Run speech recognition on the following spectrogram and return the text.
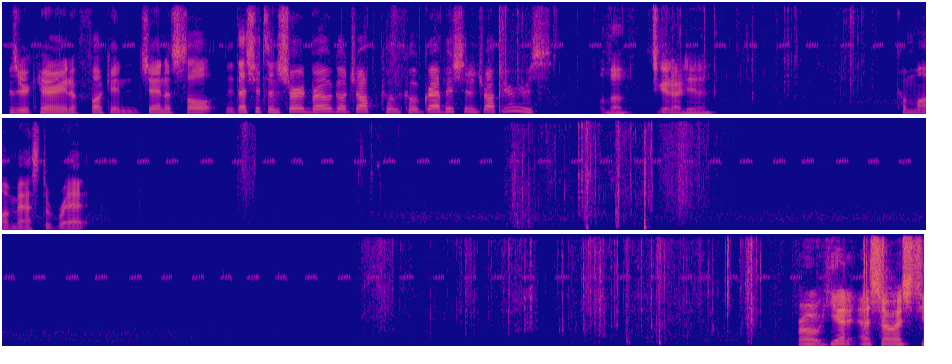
Because you're carrying a fucking Gen Assault. Dude, that shit's insured, bro. Go drop, go, go grab his shit and drop yours. Hold up. It's a good idea. Come on, Master Rat. Bro, he had SOST.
